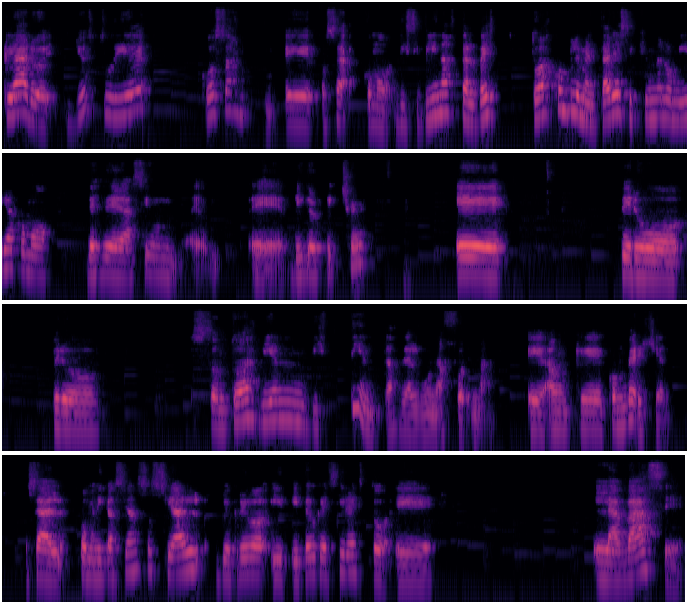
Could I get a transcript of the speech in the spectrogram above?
claro, yo estudié cosas, eh, o sea, como disciplinas tal vez todas complementarias, es que uno lo mira como desde así un eh, eh, bigger picture, pero, pero son todas bien distintas de alguna forma, aunque convergen. O sea, comunicación social, yo creo, y, y tengo que decir esto, la base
